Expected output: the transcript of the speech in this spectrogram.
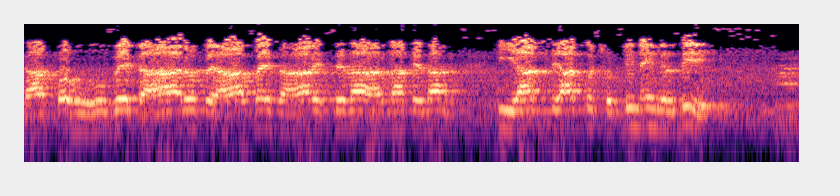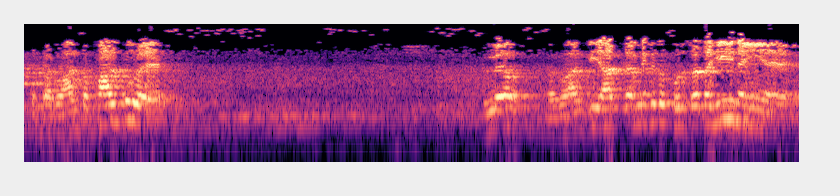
का बहू, बेकार रुपया पैसा रिश्तेदार नातेदार, की याद से आपको छुट्टी नहीं मिलती तो भगवान तो फालतू है। भगवान की याद करने की तो फुर्सत ही नहीं है।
